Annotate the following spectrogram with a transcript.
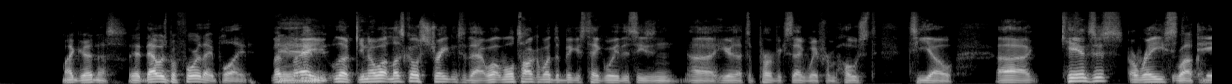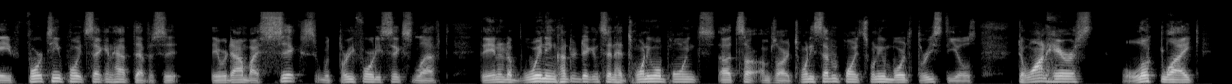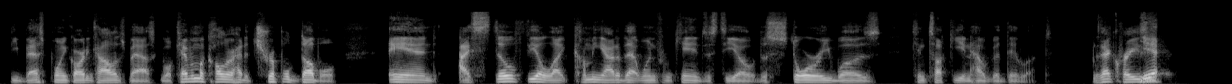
My goodness. It- that was before they played. Let, And- hey, look, you know what? Let's go straight into that. Well, we'll talk about the biggest takeaway this season uh, here. That's a perfect segue from host To. Uh, Kansas erased You're a 14 point second half deficit. They were down by six with 346 left. They ended up winning. Hunter Dickinson had 21 points. Uh, sorry, I'm sorry, 27 points, 21 boards, three steals. Dajuan Harris looked like the best point guard in college basketball. Kevin McCullar had a triple double. And I still feel like coming out of that win from Kansas, To, the story was Kentucky and how good they looked. Is that crazy? Yeah.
